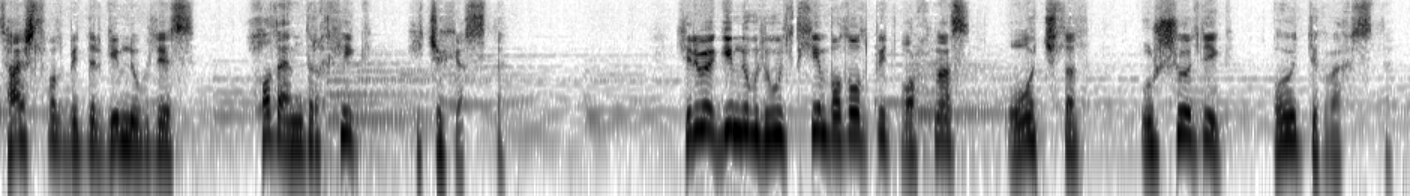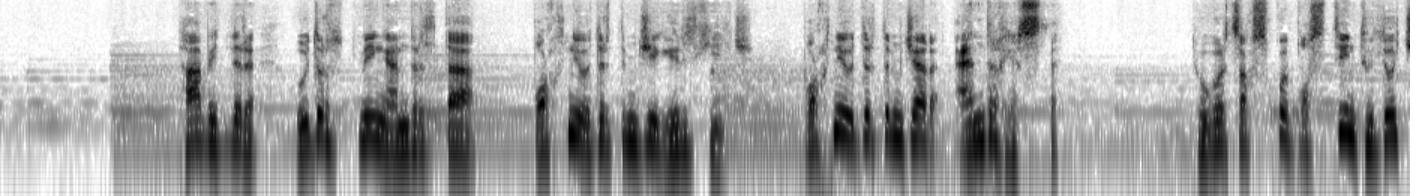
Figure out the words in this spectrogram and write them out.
Цаашлбал бид нар гим нүглээс хол амьдрахыг хичээх ёстой. Хэрвээ гим нүгэл үлдэх юм бол бид Бурханаас уучлал, өршөөлийг гуйдаг байх ёстой. Та бид нар өдөр тутмын амьдралдаа Бурхны өдөрдмжийг эрэл хийлж, Бурхны өдөрдмжаар амьдрах ёстой. Түгээр зогсохгүй бусдын төлөөч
